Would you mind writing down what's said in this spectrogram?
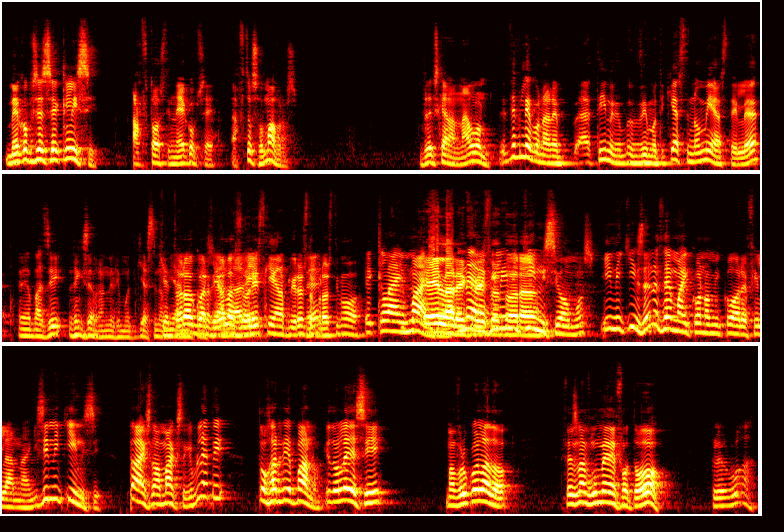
Με έκοψες σε κλίση. Αυτός την έκοψε. Αυτός ο μαύρος. Βλέπεις κανέναν άλλον; Δεν βλέπω να είναι. α, Τι είναι, δημοτική αστυνομία στείλε. Ε, μπαζί, δεν ξέρω αν είναι δημοτική αστυνομία. Και τώρα ο είναι τροχιά, Γκουαρδιόλα δηλαδή. ζορίστηκε για να πληρώσει το Ε, πρόστιμο. Ε, κλαϊμάει. Έλα, ρε, ναι, ρε Χρήστο, φίλε, τώρα. είναι η κίνηση όμως. Είναι η κίνηση. Δεν είναι θέμα οικονομικό, ρε φίλε ανάγκης. Είναι η κίνηση. Πάει στο αμάξι του και βλέπει το χαρτί επάνω. Και το λέει εσύ, Μαυρούκο, έλα εδώ. Θες να βγούμε φωτό; Πλερουά.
